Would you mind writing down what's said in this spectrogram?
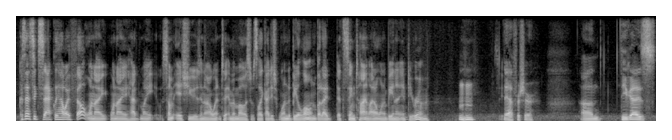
because that's exactly how I felt when I when I had my some issues and I went to MMOs. It was like I just wanted to be alone, but I at the same time I don't want to be in an empty room. Mm-hmm. Yeah, for sure. Um, do you guys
